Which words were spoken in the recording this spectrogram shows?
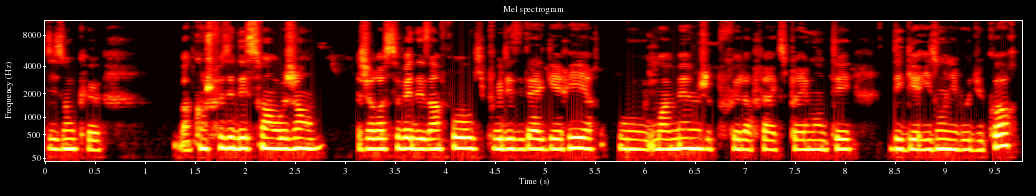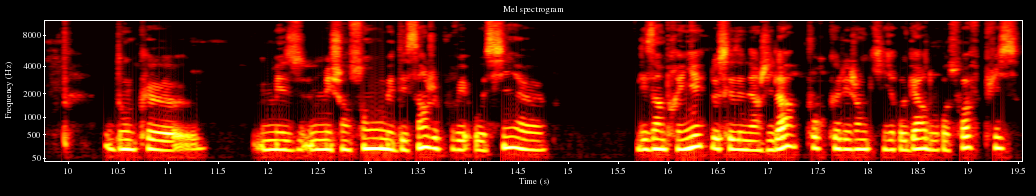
Disons que ben, quand je faisais des soins aux gens, je recevais des infos qui pouvaient les aider à guérir, ou moi-même je pouvais leur faire expérimenter des guérisons au niveau du corps. Donc euh, mes, mes chansons, mes dessins, je pouvais aussi euh, les imprégner de ces énergies-là pour que les gens qui regardent ou reçoivent puissent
